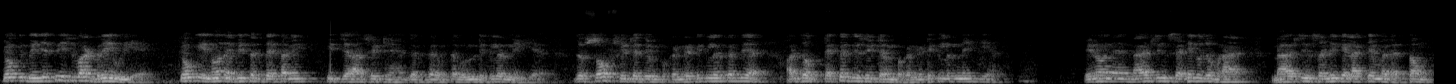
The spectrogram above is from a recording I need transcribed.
क्योंकि बीजेपी इस बार डरी हुई है। क्योंकि इन्होंने अभी तक देखा नहीं कि चार सीटें हैं जब जब तक उन्होंने डिक्लेयर नहीं किया। जो सॉफ्ट सीटें थी उनको कैंडिडेट डिक्लेयर कर दिया और जो टेकर की सीटें उनको कैंडिडेट डिक्लेयर नहीं किया। इन्होंने नायब सिंह सैनी को जो बनाया, नायब सिंह सैनी के इलाके में रहता हूँ।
